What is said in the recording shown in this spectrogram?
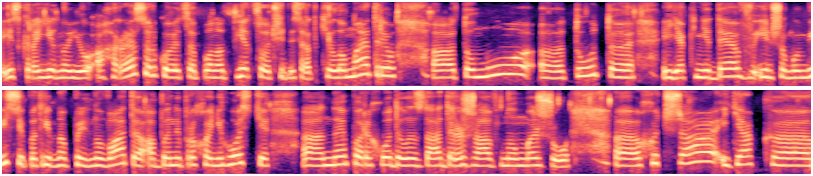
із країною агресоркою. Це понад 560 кілометрів. Тому тут, е, як ніде в іншому місці, потрібно пильнувати, аби непрохані гості не переходили за державну межу. Хоча як е,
